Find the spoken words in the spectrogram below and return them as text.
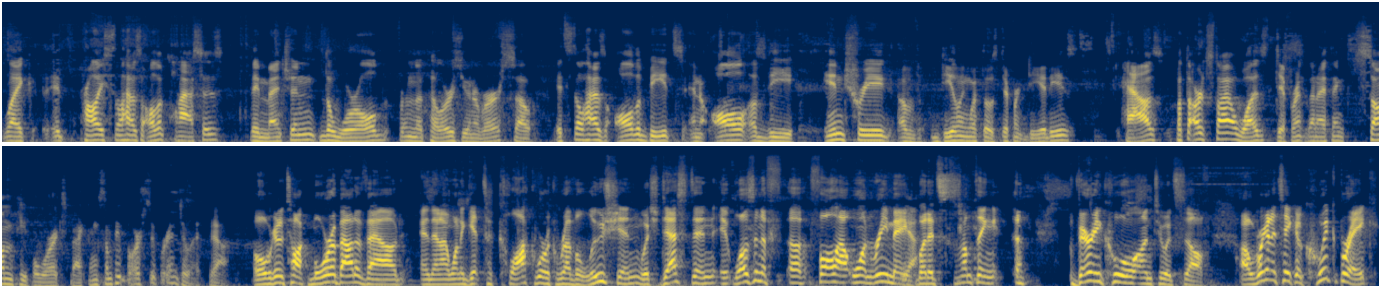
Like it probably still has all the classes. They mentioned the world from the Pillars universe, so it still has all the beats and all of the intrigue of dealing with those different deities has. But the art style was different than I think some people were expecting. Some people are super into it. Yeah. Well, we're going to talk more about Avowed, and then I want to get to Clockwork Revolution, which Destin, it wasn't a, a Fallout 1 remake, Yeah. but it's something uh, very cool unto itself. Uh, we're going to take a quick break,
